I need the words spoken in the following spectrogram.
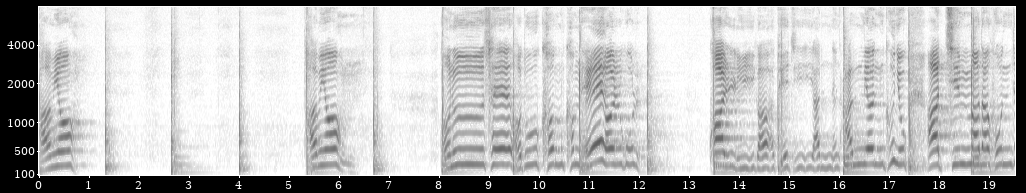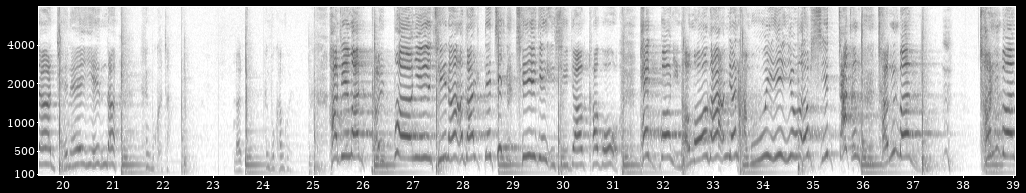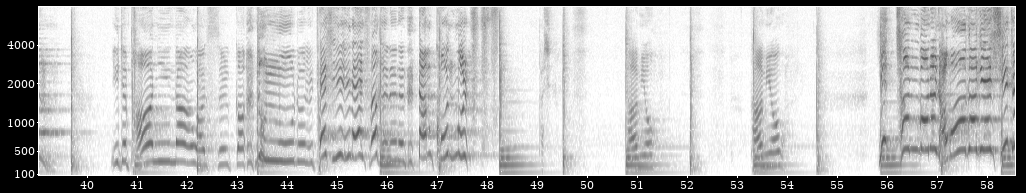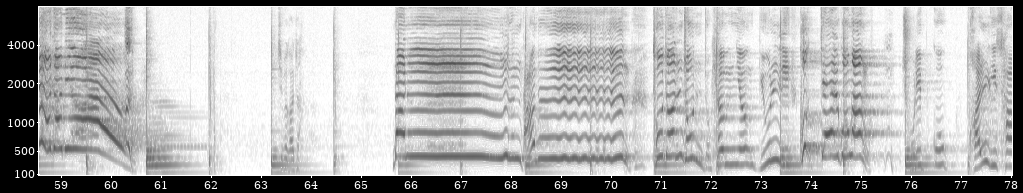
다음이요. 다음이요. 어느새 어두컴컴 내 얼굴 관리가 되지 않는 안면 근육 아침마다 혼자 되뇌인다 행복하자 날 행복한 거야 하지만 열 번이 지나갈 때 지치기 시작하고 백 번이 넘어가면 아무 이유 없이 짜증 천번 천번. 이제 반이 나왔을까? 눈물을 대신해서 흐르는 땀 콧물. 다시. 다음이요. 다음이요. 이천 번을 넘어가 기 시작하면 집에 가자. 나는 나는 도전 존중 협력 윤리 국제공항 출입국 관리사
